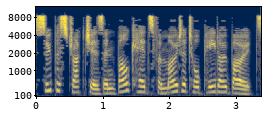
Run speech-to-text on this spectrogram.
superstructures and bulkheads for motor torpedo boats.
